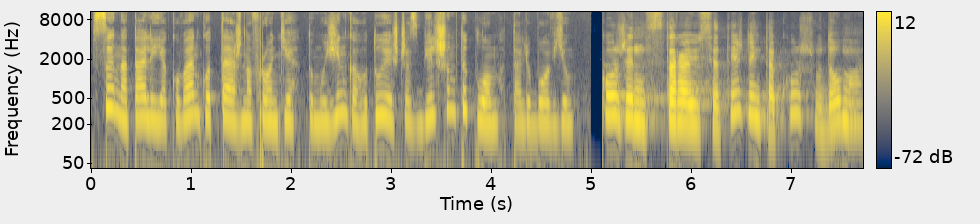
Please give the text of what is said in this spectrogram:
Син Наталії Яковенко теж на фронті, тому жінка готує ще з більшим теплом та любов'ю. Кожен стараюся тиждень також вдома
